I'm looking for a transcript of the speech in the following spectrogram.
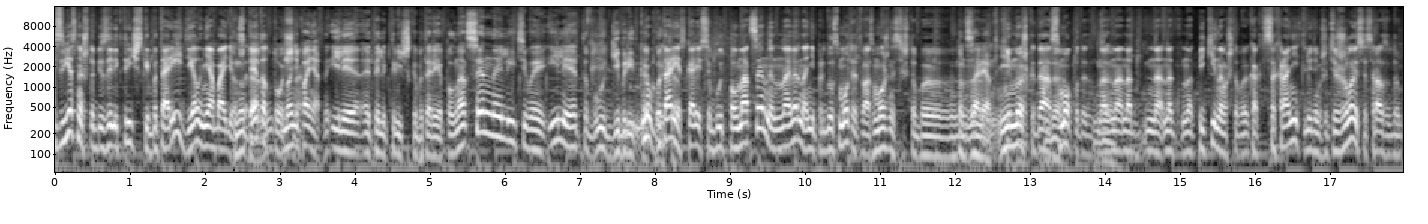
известно, что без электрической батареи дело не обойдется. Ну да, это ну, точно. Но непонятно, или это электрическая батарея полноценная литиевая, или это будет гибрид Ну, какой-то. батарея, скорее всего, будет полноценной, но, наверное, они предусмотрят возможности, чтобы Подзарядки, немножко, да, да. Смог вот этот Да. на- над, на- над- над Пекином, чтобы как-то сохранить. Людям же тяжело, если сразу вдруг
